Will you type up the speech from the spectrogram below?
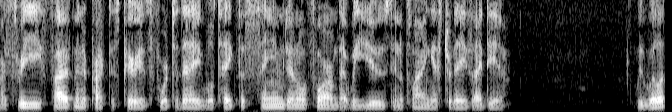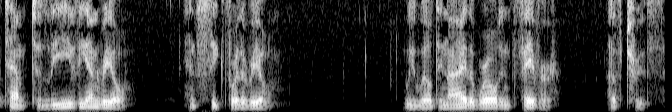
Our three five-minute practice periods for today will take the same general form that we used in applying yesterday's idea we will attempt to leave the unreal and seek for the real. we will deny the world in favor of truth.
